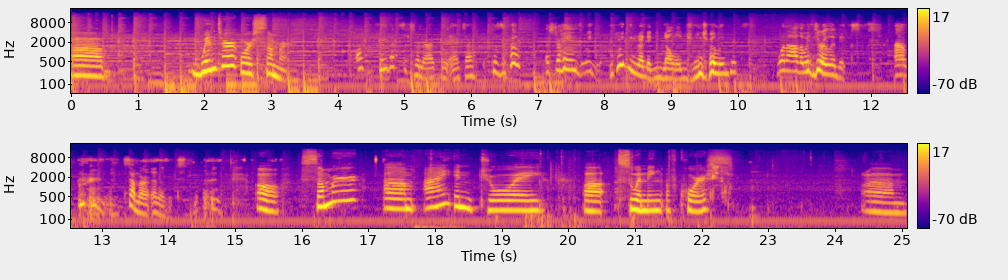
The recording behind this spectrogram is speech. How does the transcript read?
Uh, winter or summer? Oh, see, that's such an American answer. Because Australians, we, we do not acknowledge Winter Olympics. What are the Winter Olympics? Um, Summer Olympics. Oh, summer. Um, I enjoy uh swimming, of course. Um,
